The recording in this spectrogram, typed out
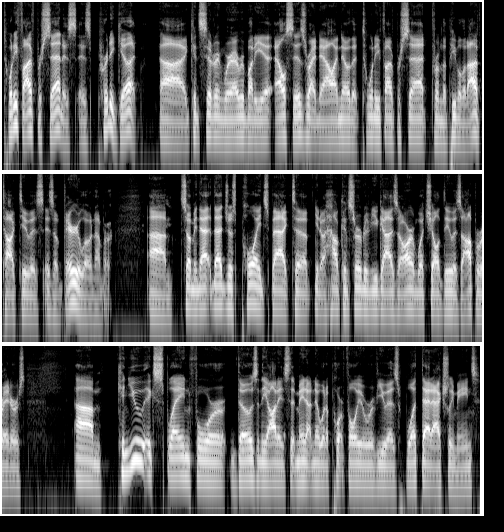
Twenty five percent is is pretty good. Uh, considering where everybody else is right now, I know that 25% from the people that I've talked to is, is a very low number. Um, so I mean that that just points back to you know how conservative you guys are and what y'all do as operators. Um, can you explain for those in the audience that may not know what a portfolio review is, what that actually means?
